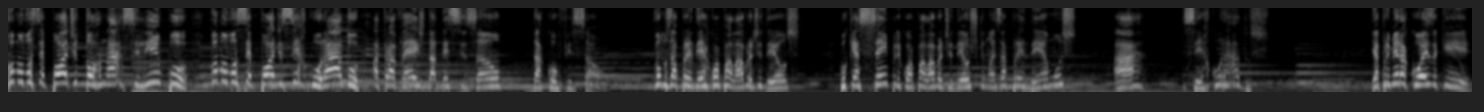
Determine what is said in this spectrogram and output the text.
Como você pode tornar-se limpo? Como você pode ser curado através da decisão da confissão? Vamos aprender com a palavra de Deus, porque é sempre com a palavra de Deus que nós aprendemos a ser curados. E a primeira coisa que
